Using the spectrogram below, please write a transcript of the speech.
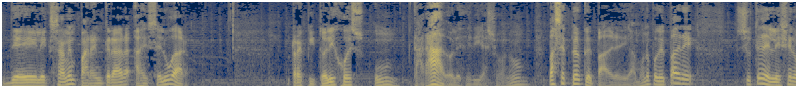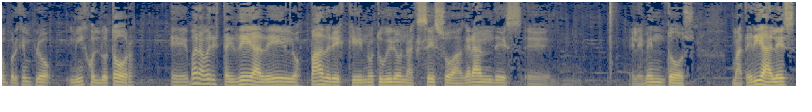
del examen para entrar a ese lugar. Repito, el hijo es un tarado, les diría yo, ¿no? Va a ser peor que el padre, digamos, ¿no? Porque el padre si ustedes leyeron, por ejemplo, Mi hijo el doctor, eh, van a ver esta idea de los padres que no tuvieron acceso a grandes eh, elementos materiales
